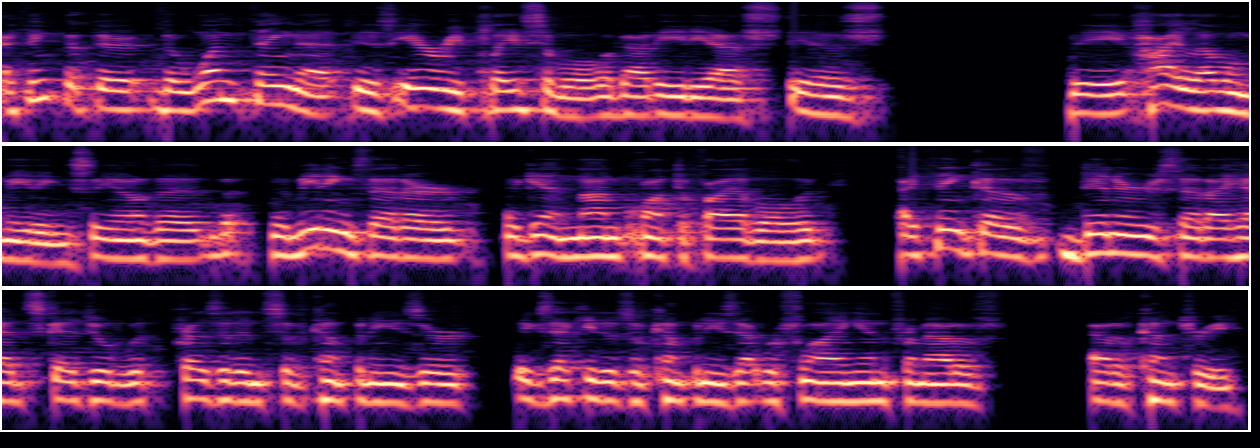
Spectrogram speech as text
I think that the the one thing that is irreplaceable about EDS is the high level meetings. You know, the, the, the meetings that are again non quantifiable. I think of dinners that I had scheduled with presidents of companies or executives of companies that were flying in from out of out of country.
